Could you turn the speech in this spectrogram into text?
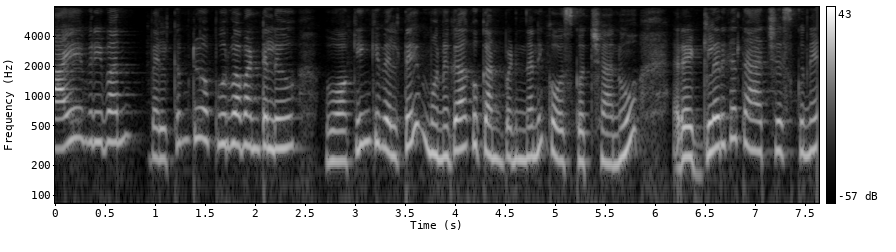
Hi everyone welcome to Apoorva వంటలు వాకింగ్కి వెళ్తే మునగాకు కనపడిందని కోసుకొచ్చాను. రెగ్యులర్గా తయారు చేసుకునే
